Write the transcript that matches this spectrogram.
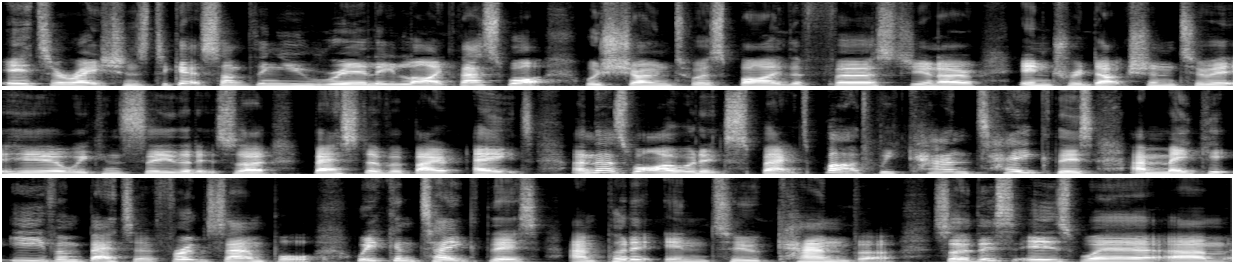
iterations to get something you really like. That's what was shown to us by the first, you know, introduction to it here. We can see that it's a best of about 8, and that's what I would expect. But we can take this and make it even better. For example, we can take this and put it into Canva. So this is where um,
